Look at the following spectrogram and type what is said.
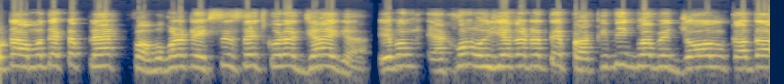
ওটা আমাদের একটা প্ল্যাটফর্ম ওখানে একটা এক্সারসাইজ করার জায়গা। এবং এখন ওই জায়গাটাতে প্রাকৃতিক ভাবে জল, কাদা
